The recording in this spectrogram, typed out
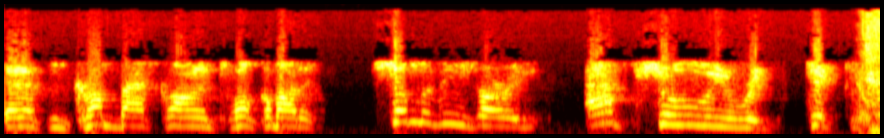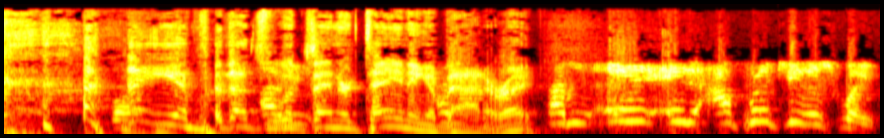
and I can come back on and talk about it. Some of these are absolutely ridiculous. But- yeah, but that's I what's mean- entertaining about it, right? I mean, and, and I'll put it to you this way.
